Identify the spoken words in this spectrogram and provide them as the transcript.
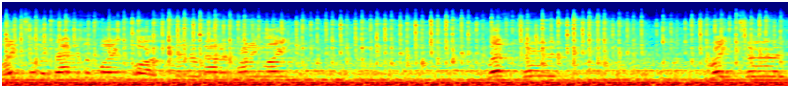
Lights on the back of the bike are fender mounted running light, left turn, right turn,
